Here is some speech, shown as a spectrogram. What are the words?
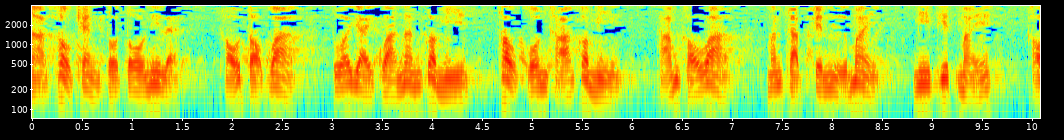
นาดเท่าแข่งโตๆนี่แหละ เขาตอบว่า ตัวใหญ่กว่านั่นก็มี เท่าโคนขาก็มี ถามเขาว่า มันกัดเป็นหรือไม่ มีพิษไหม เขา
